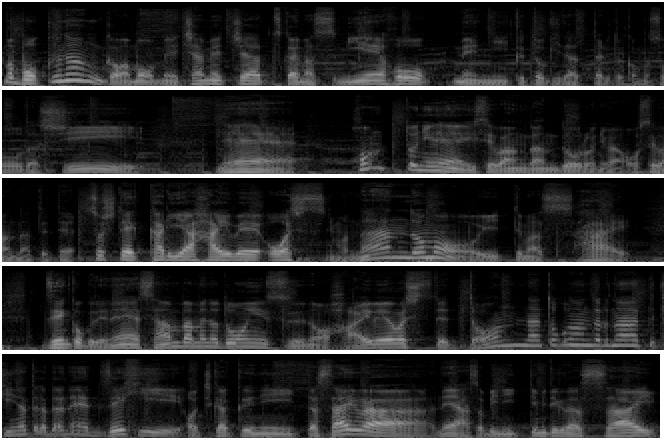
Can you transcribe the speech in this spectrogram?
まあ、僕なんかはもうめちゃめちゃ使います。三重方面に行く時だったりとかもそうだしねえ本当にね伊勢湾岸道路にはお世話になってて。そして刈谷ハイウェイオアシスにも何度も行ってます。はい。全国でね3番目の動員数のハイウェイオアシスってどんなとこなんだろうなって気になった方はねぜひお近くに行った際はね遊びに行ってみてください。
